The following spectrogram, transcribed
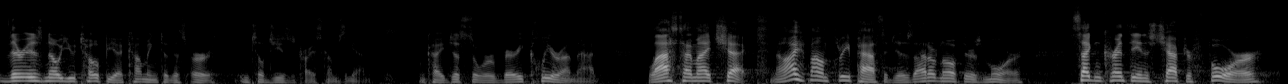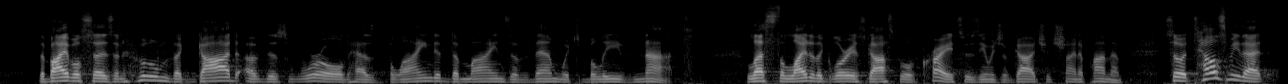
there is no utopia coming to this earth until Jesus Christ comes again. Okay, just so we're very clear on that. Last time I checked, now I found three passages. I don't know if there's more. Second Corinthians chapter 4, the Bible says, In whom the God of this world has blinded the minds of them which believe not, lest the light of the glorious gospel of Christ, who is the image of God, should shine upon them. So it tells me that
